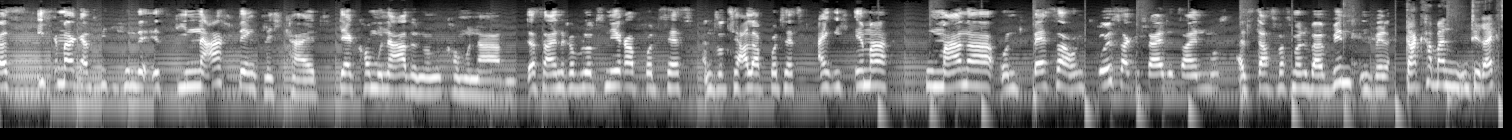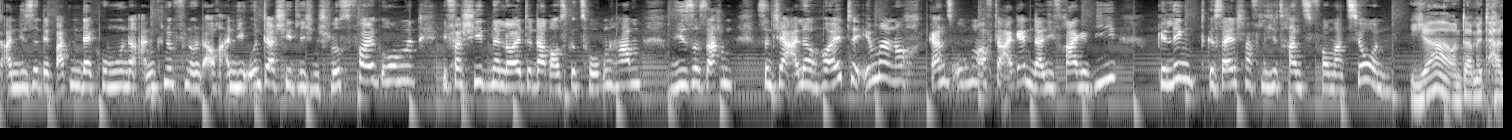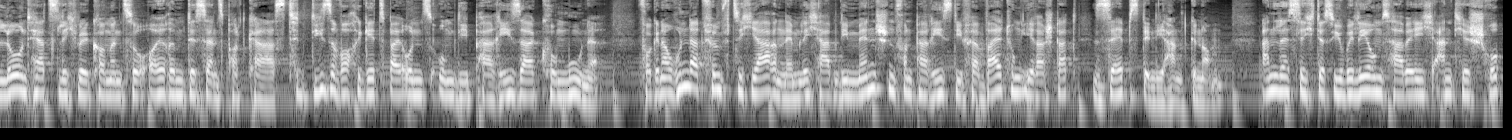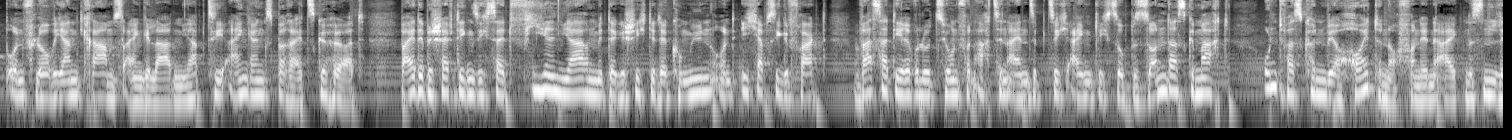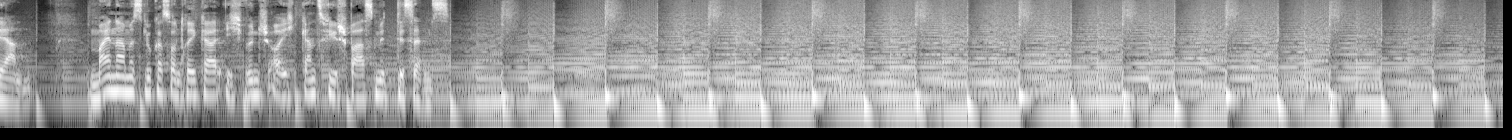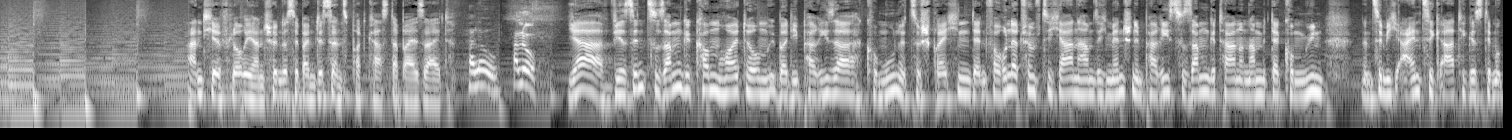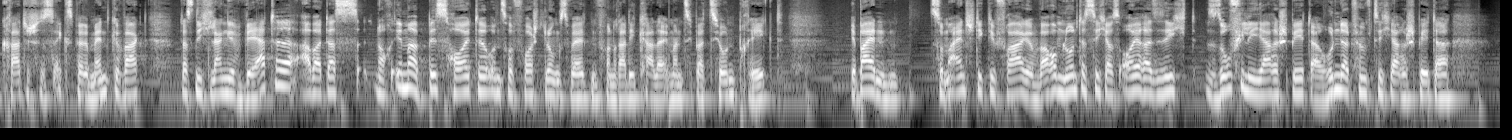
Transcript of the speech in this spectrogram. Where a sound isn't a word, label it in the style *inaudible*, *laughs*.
Was ich immer ganz wichtig finde, ist die Nachdenklichkeit der Kommunadinnen und Kommunaden. Dass ein revolutionärer Prozess, ein sozialer Prozess eigentlich immer humaner und besser und größer gestaltet sein muss, als das, was man überwinden will. Da kann man direkt an diese Debatten der Kommune anknüpfen und auch an die unterschiedlichen Schlussfolgerungen, die verschiedene Leute daraus gezogen haben. Diese Sachen sind ja alle heute immer noch ganz oben auf der Agenda. Die Frage, wie gelingt gesellschaftliche Transformation. Ja, und damit hallo und herzlich willkommen zu eurem Dissens-Podcast. Diese Woche geht es bei uns um die Pariser Kommune. Vor genau 150 Jahren nämlich haben die Menschen von Paris die Verwaltung ihrer Stadt selbst in die Hand genommen. Anlässlich des Jubiläums habe ich Antje Schrupp und Florian Grams eingeladen. Ihr habt sie eingangs bereits gehört. Beide beschäftigen sich seit vielen Jahren mit der Geschichte der Kommunen und ich habe sie gefragt, was hat die Revolution von 1871 eigentlich so besonders gemacht und was können wir heute noch von den Ereignissen lernen. Mein Name ist Lukas Andreka, ich wünsche euch ganz viel Spaß mit Dissens. Antje, Florian, schön, dass ihr beim Dissens-Podcast dabei seid. Hallo. Hallo. Ja, wir sind zusammengekommen heute, um über die Pariser Kommune zu sprechen, denn vor 150 Jahren haben sich Menschen in Paris zusammengetan und haben mit der Kommune ein ziemlich einzigartiges demokratisches Experiment gewagt, das nicht lange währte, aber das noch immer bis heute unsere Vorstellungswelten von radikaler Emanzipation prägt. Ihr beiden, zum Einstieg die Frage, warum lohnt es sich aus eurer Sicht so viele Jahre später, 150 Jahre später,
